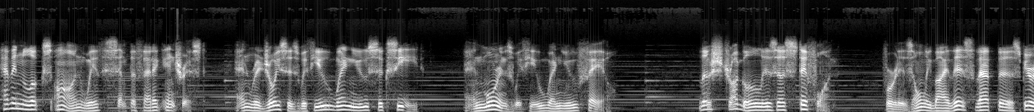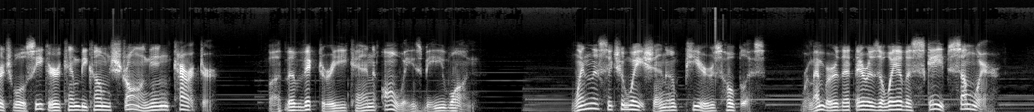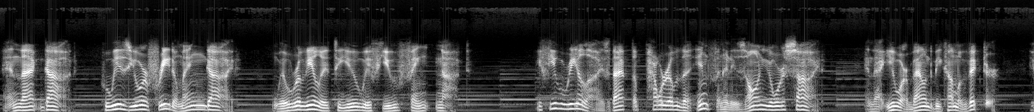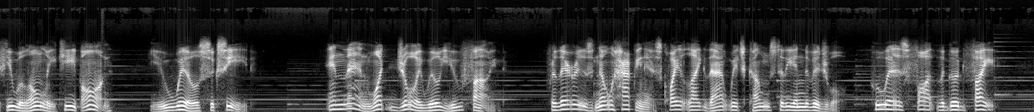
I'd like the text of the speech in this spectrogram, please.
Heaven looks on with sympathetic interest and rejoices with you when you succeed and mourns with you when you fail. The struggle is a stiff one, for it is only by this that the spiritual seeker can become strong in character. But the victory can always be won. When the situation appears hopeless, remember that there is a way of escape somewhere, and that God, who is your freedom and guide, will reveal it to you if you faint not. If you realize that the power of the infinite is on your side, and that you are bound to become a victor, if you will only keep on, you will succeed. And then what joy will you find? For there is no happiness quite like that which comes to the individual who has fought the good fight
